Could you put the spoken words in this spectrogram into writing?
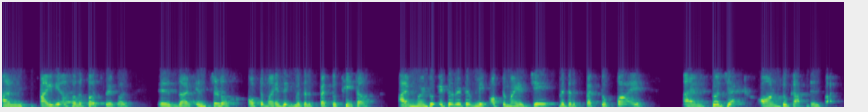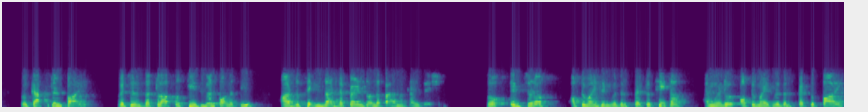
an idea for the first paper is that instead of optimizing with respect to theta, I'm going to iteratively optimize j with respect to pi and project onto capital pi. So capital pi, which is the class of feasible policies, are the things that depend on the parameterization. So instead of optimizing with respect to theta, I'm going to optimize with respect to pi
